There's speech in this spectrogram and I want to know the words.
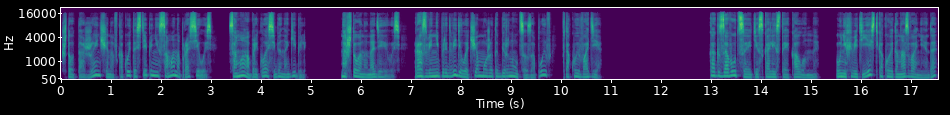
что та женщина в какой-то степени сама напросилась, Сама обрекла себя на гибель. На что она надеялась? Разве не предвидела, чем может обернуться заплыв в такой воде? Как зовутся эти скалистые колонны? У них ведь есть какое-то название, да?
